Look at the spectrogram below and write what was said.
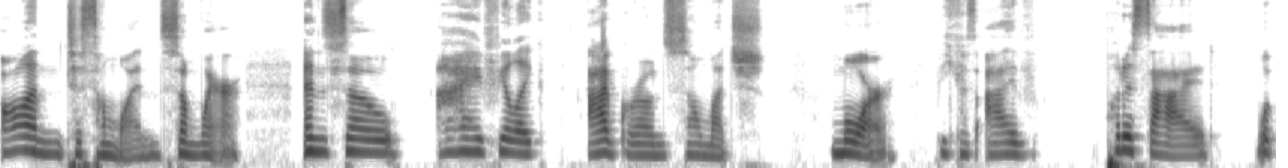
on to someone somewhere. And so I feel like I've grown so much more because I've put aside what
